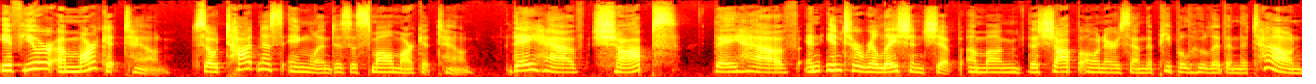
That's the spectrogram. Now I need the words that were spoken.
if you're a market town, so Totnes, England is a small market town, they have shops they have an interrelationship among the shop owners and the people who live in the town.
